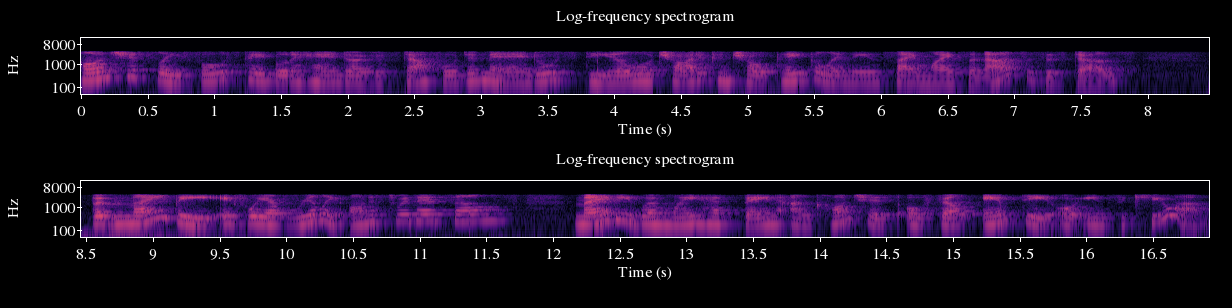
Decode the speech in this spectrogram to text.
consciously force people to hand over stuff or demand or steal or try to control people in the insane ways the narcissist does. But maybe if we are really honest with ourselves, maybe when we have been unconscious or felt empty or insecure,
